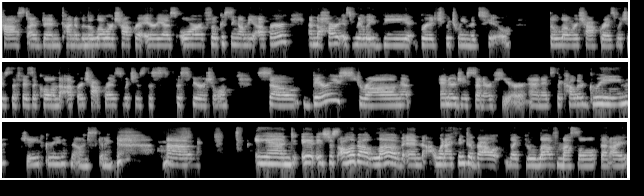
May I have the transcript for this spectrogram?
past, I've been kind of in the lower chakra areas or focusing on the upper, and the heart is really the bridge between the two the lower chakras, which is the physical, and the upper chakras, which is the, the spiritual. So, very strong energy center here. And it's the color green, jade green. No, I'm just kidding. Um, and it is just all about love. And when I think about like the love muscle that I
